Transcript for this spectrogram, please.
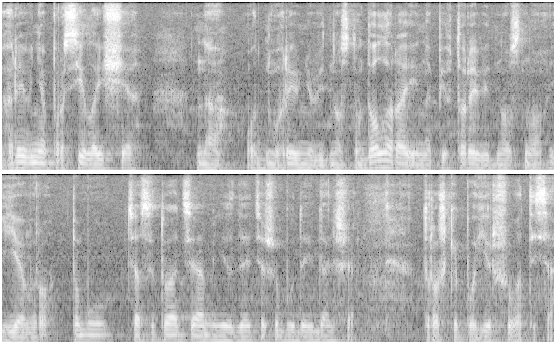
гривня просіла іще на одну гривню відносно долара і на півтори відносно євро. Тому ця ситуація, мені здається, що буде і далі трошки погіршуватися.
